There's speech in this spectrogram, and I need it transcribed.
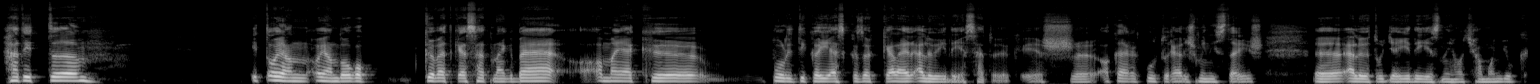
hát itt itt olyan, olyan dolgok következhetnek be, amelyek politikai eszközökkel előidézhetők, és akár a kulturális miniszter is elő tudja idézni, hogyha mondjuk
